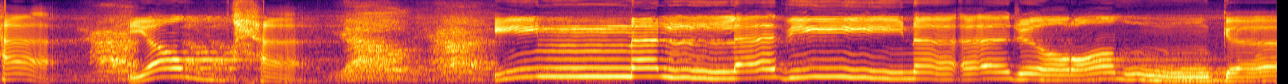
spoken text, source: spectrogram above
حا. يضحى. إن الذين أجرموا كانوا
